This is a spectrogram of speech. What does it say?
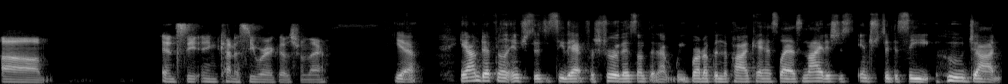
um, and see and kind of see where it goes from there. Yeah, yeah, I'm definitely interested to see that for sure. That's something that we brought up in the podcast last night. It's just interested to see who John,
